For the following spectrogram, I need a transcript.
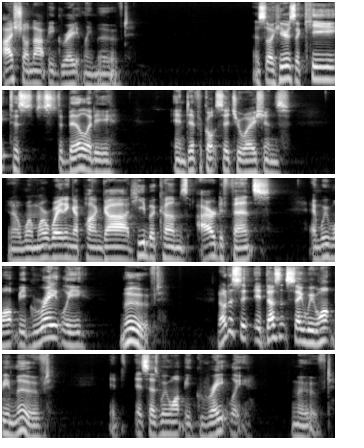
I shall not be greatly moved. And so here's a key to stability in difficult situations. You know, when we're waiting upon God, He becomes our defense and we won't be greatly moved. Notice it, it doesn't say we won't be moved, it, it says we won't be greatly moved.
